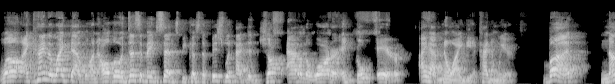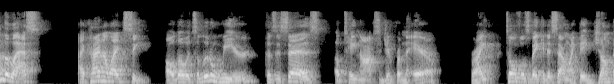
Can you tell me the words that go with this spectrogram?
Well, I kind of like that one, although it doesn't make sense because the fish would have to jump out of the water and gulp air. I have no idea. Kind of weird. But nonetheless, I kind of like C, although it's a little weird because it says obtain oxygen from the air right? TOEFL's making it sound like they jump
